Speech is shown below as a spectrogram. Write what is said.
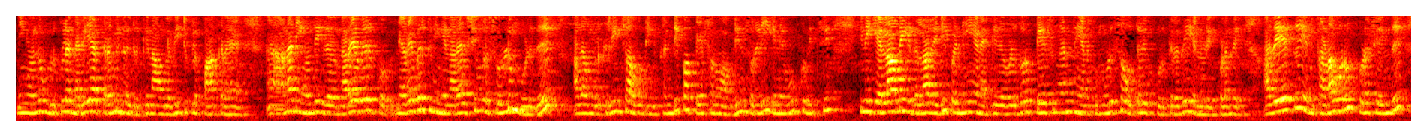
நீங்கள் வந்து உங்களுக்குள்ள நிறையா திறமைகள் இருக்குது நான் உங்களை வீட்டுக்குள்ளே பார்க்குறேன் ஆனால் நீங்கள் வந்து இதை நிறைய பேருக்கு நிறைய பேருக்கு நீங்கள் நிறைய விஷயங்களை சொல்லும் பொழுது அது அவங்களுக்கு ரீச் ஆகும். நீங்கள் கண்டிப்பாக பேசணும் அப்படின்னு சொல்லி என்னை ஊக்குவிச்சு இன்னைக்கு எல்லாமே இதெல்லாம் ரெடி பண்ணி எனக்கு இது தூரம் பேசுங்கன்னு எனக்கு முழுசாக ஒத்துழைப்பு கொடுக்கறது என்னுடைய குழந்தை. அதேக்கு என் கணவரும் கூட சேர்ந்து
